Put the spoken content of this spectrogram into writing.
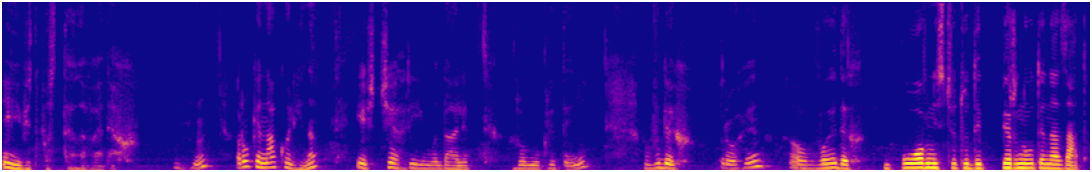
І відпустили видих. Угу. Руки на коліна. І ще гріємо далі грудну клітину. Вдих, прогин, видих, повністю туди пірнути назад.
